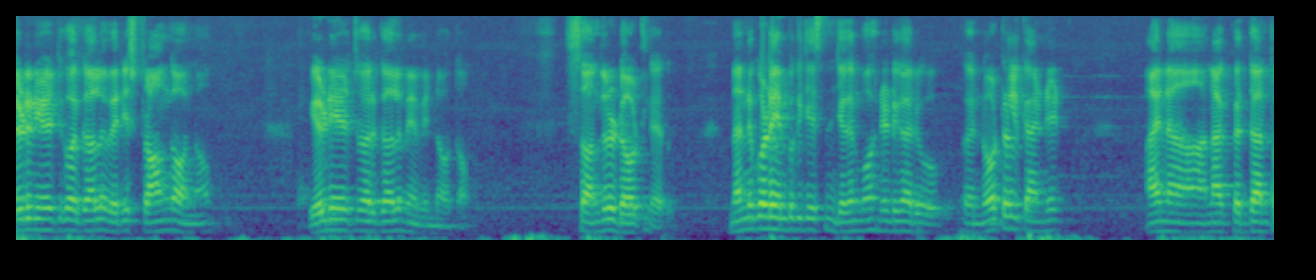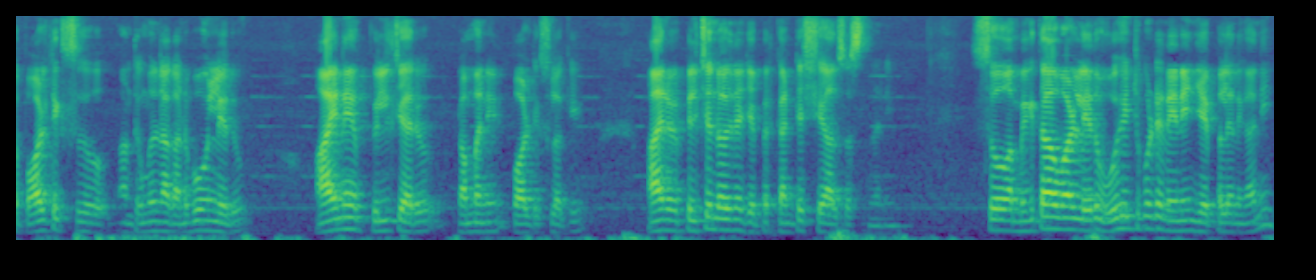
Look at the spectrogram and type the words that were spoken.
ఏడు నియోజకవర్గాల్లో వెరీ స్ట్రాంగ్గా ఉన్నాం. ఏడు నియోజకవర్గాలు మేము విన్ అవుతాం. సో అందులో డౌట్ లేదు. నన్ను కూడా ఎంపిక చేసిన జగన్మోహన్ రెడ్డి గారు నోటల్ క్యాండిడేట్ ఆయన నాకు పెద్ద అంత పాలిటిక్స్ అంతకుముందు నాకు అనుభవం లేదు. ఆయనే పిలిచారు రమ్మని పాలిటిక్స్లోకి ఆయన పిలిచిన రోజునే చెప్పారు కంటెస్ట్ చేయాల్సి వస్తుందని. సో ఆ మిగతా వాళ్ళు ఏదో ఊహించుకుంటే నేనేం చెప్పలేను కానీ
